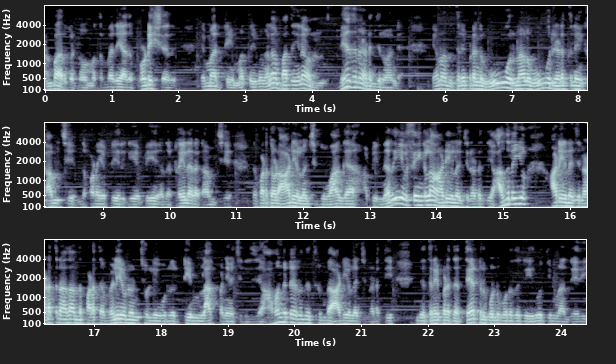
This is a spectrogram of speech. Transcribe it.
அன்பாக இருக்கட்டும் மற்ற மாதிரி அது ப்ரொடியூசர் எம்ஆர்டி மற்ற இவங்கெல்லாம் பார்த்தீங்கன்னா வேதனை அடைஞ்சிருவாங்க. ஏன்னா அந்த திரைப்படங்கள் ஒவ்வொரு நாளும் ஒவ்வொரு இடத்துலையும் காமிச்சு இந்த படம் எப்படி இருக்குது எப்படி அந்த ட்ரெய்லரை காமிச்சு இந்த படத்தோட ஆடியோ லஞ்சுக்கு வாங்க அப்படி நிறைய விஷயங்கள்லாம் ஆடியோ லஞ்ச் நடத்தி அதுலேயும் ஆடியோ லஞ்ச் நடத்தினா தான் அந்த படத்தை வெளியிடுன்னு சொல்லி ஒரு டீம் லாக் பண்ணி வச்சுக்கிச்சு அவங்ககிட்ட இருந்து திரும்ப ஆடியோ லஞ்ச் நடத்தி இந்த திரைப்படத்தை தேட்டருக்கு கொண்டு போகிறதுக்கு இருபத்தி மூணாம் தேதி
